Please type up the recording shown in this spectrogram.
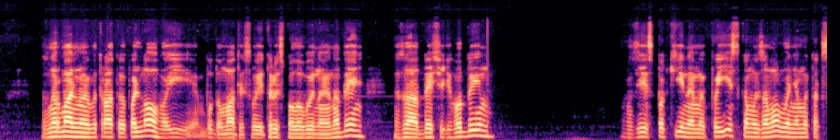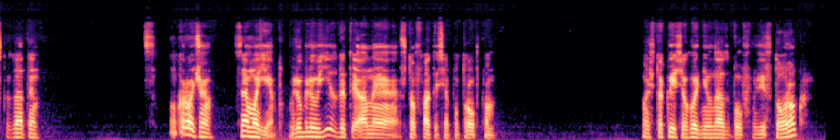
з нормальною витратою пального і буду мати свої 3,5 на день за 10 годин. Зі спокійними поїздками, замовленнями, так сказати. Ну, коротше, це моє. Люблю їздити, а не штовхатися по пробкам. Ось такий сьогодні в нас був вівторок.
